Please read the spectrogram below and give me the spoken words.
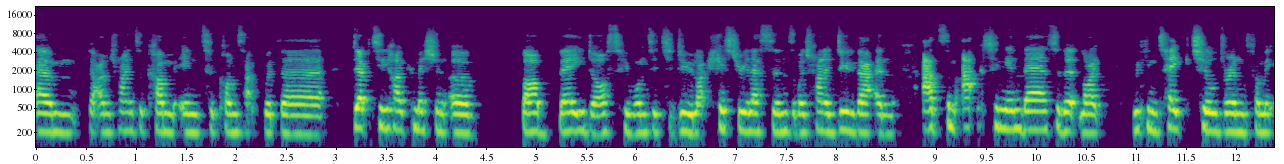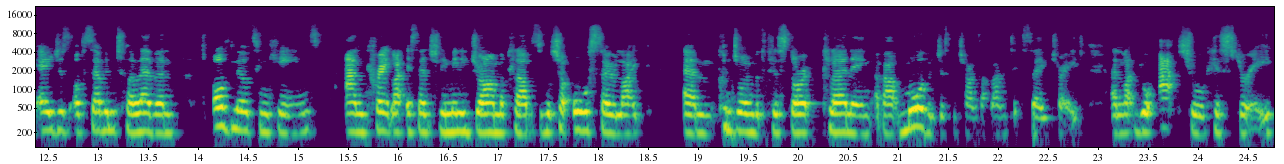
Um, that I'm trying to come into contact with the Deputy High Commission of Barbados who wanted to do like history lessons and we're trying to do that and add some acting in there so that like we can take children from the ages of 7 to 11 of Milton Keynes and create like essentially mini drama clubs which are also like um, conjoined with historic learning about more than just the transatlantic slave trade and like your actual history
